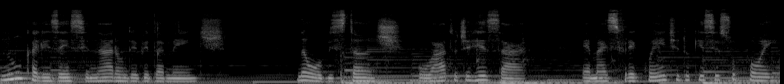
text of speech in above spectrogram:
Nunca lhes ensinaram devidamente. Não obstante, o ato de rezar é mais frequente do que se supõe.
